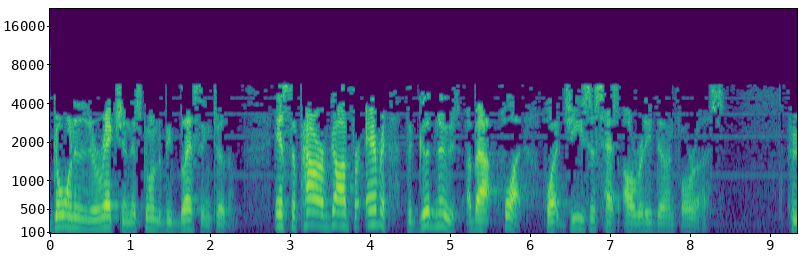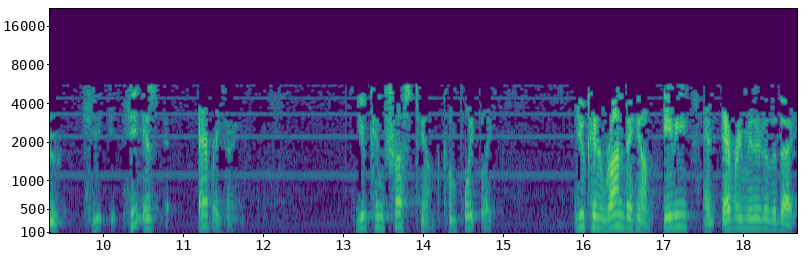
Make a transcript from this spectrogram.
going in the direction that's going to be blessing to them. It's the power of God for every the good news about what what Jesus has already done for us. Who he he is everything. You can trust him completely. You can run to Him any and every minute of the day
